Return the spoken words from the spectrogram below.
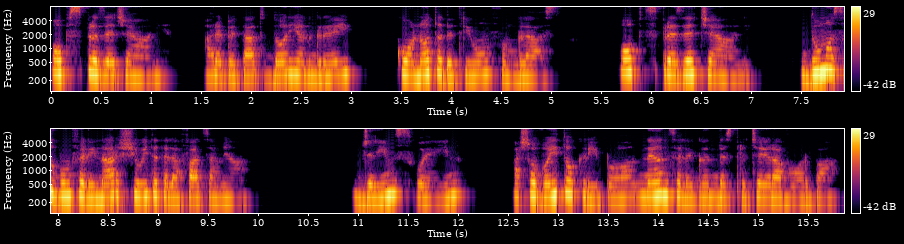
18 ani, a repetat Dorian Gray cu o notă de triumf în glas. 18 ani. Du-mă sub un felinar și uite-te la fața mea. James Wayne a șovăit o clipă, neînțelegând despre ce era vorba.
